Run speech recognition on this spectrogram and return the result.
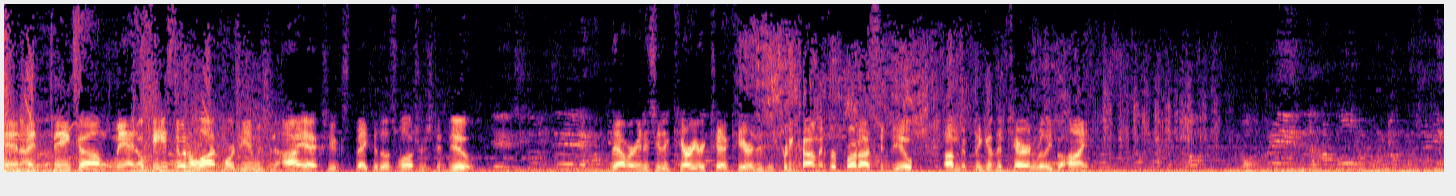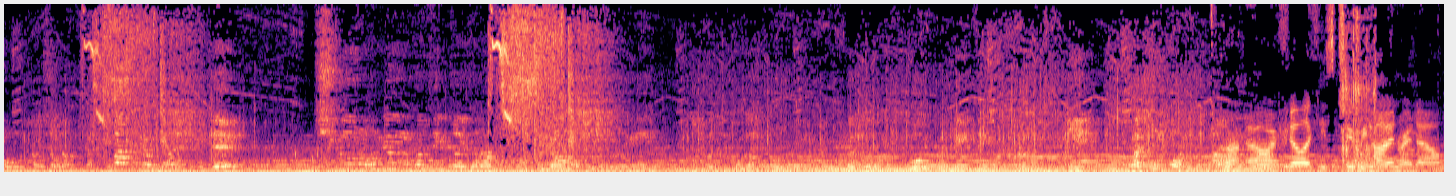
And I think, um, man, okay, he's doing a lot more damage than I actually expected those vultures to do. Now we're going to see the carrier check here. This is pretty common for Protoss to do um, if they get the Terran really behind. I don't know. I feel like he's too behind right now.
